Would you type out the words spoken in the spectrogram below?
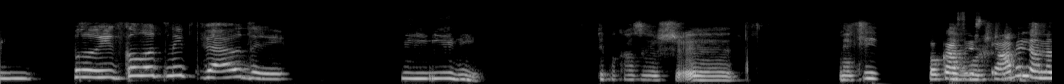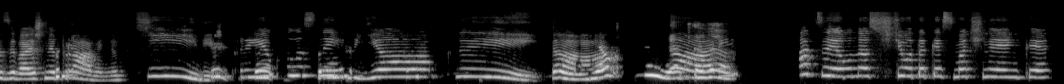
М, Приголодний, твердий. Ківі. Ти показуєш е. Показуєш правильно, а називаєш неправильно. Ківі. Приголосний м'який. Так, далі. А це у нас що таке смачненьке?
